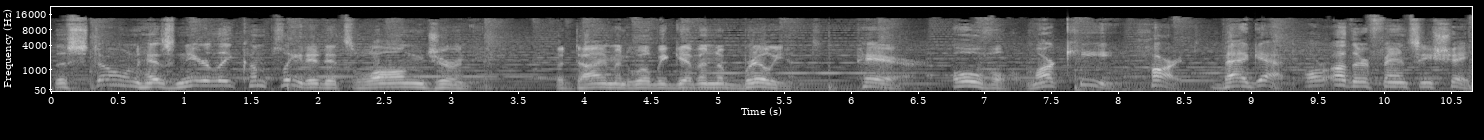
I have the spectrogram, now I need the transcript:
The stone has nearly completed its long journey. The diamond will be given a brilliant, pear, oval, marquise, heart, baguette, or other fancy shape.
